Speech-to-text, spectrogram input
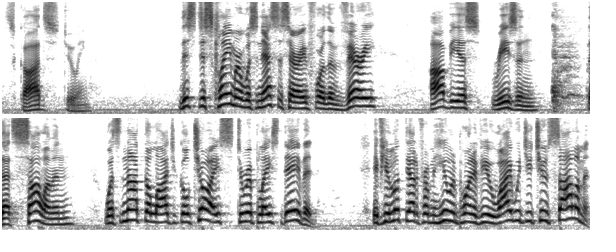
it's God's doing. This disclaimer was necessary for the very obvious reason that Solomon was not the logical choice to replace David. If you looked at it from a human point of view, why would you choose Solomon?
